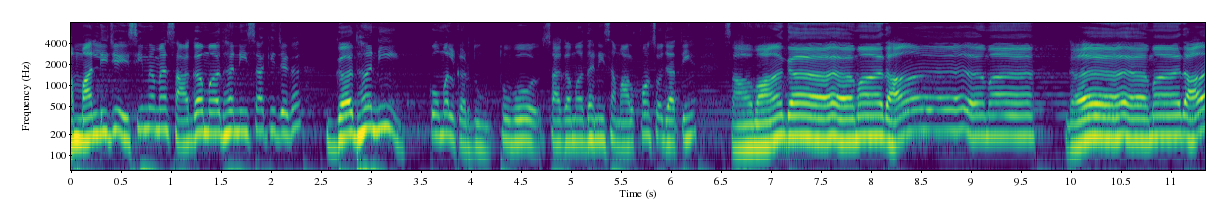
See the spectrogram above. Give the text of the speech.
अब मान लीजिए, इसी में मैं सागा मध नीसा की जगह गधनी कोमल कर दूँ तो वो सागा मध नीसा माल कौन सा जाती हैं सामा ग मधा ग मधा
